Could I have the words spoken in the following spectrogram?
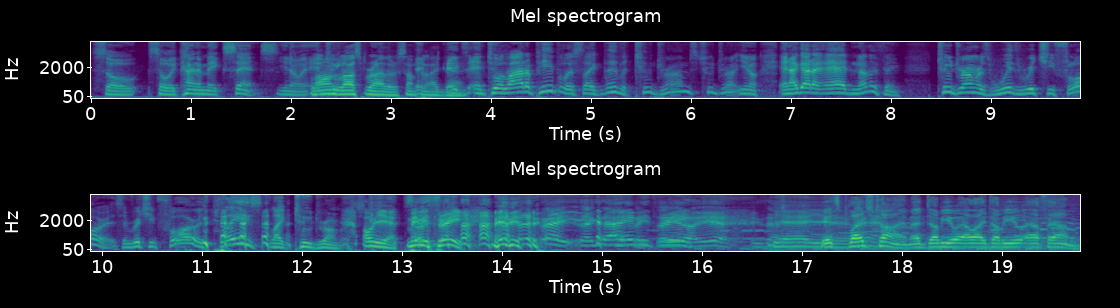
So so it kind of makes sense, you know. Long to- lost brother, something like that. And to a lot of people, it's like, wait, but two drums, two drums, you know. And I got to add another thing: two drummers with Richie Flores, and Richie Flores plays like two drummers. oh yeah, maybe it's- three, maybe three. right, exactly. Maybe So, you three. know, yeah, exactly. Yeah, yeah. It's pledge time at WLIW FM.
